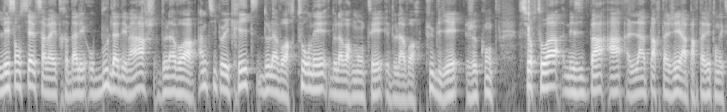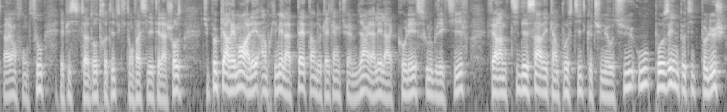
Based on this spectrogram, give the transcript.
L'essentiel, ça va être d'aller au bout de la démarche, de l'avoir un petit peu écrite, de l'avoir tournée, de l'avoir montée et de l'avoir publiée. Je compte sur toi. N'hésite pas à la partager, à partager ton expérience en dessous. Et puis si tu as d'autres tips qui t'ont facilité la chose, tu peux carrément aller imprimer la tête hein, de quelqu'un que tu aimes bien et aller la coller sous l'objectif, faire un petit dessin avec un post-it que tu mets au-dessus ou poser une petite peluche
